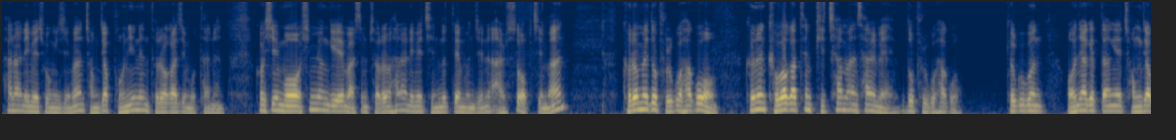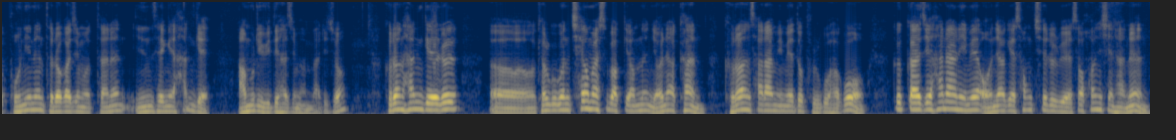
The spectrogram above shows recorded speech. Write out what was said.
하나님의 종이지만 정작 본인은 들어가지 못하는 것이 뭐 신명기의 말씀처럼 하나님의 진노 때문인지는 알 수 없지만 그럼에도 불구하고 그는 그와 같은 비참한 삶에도 불구하고 결국은 언약의 땅에 정작 본인은 들어가지 못하는 인생의 한계 아무리 위대하지만 말이죠. 그런 한계를 어, 결국은 체험할 수밖에 없는 연약한 그런 사람임에도 불구하고 끝까지 하나님의 언약의 성취를 위해서 헌신하는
